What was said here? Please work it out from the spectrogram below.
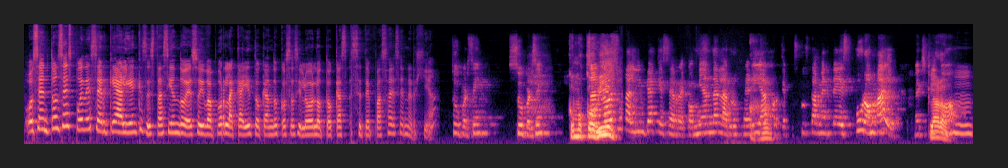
O sea, entonces puede ser que alguien que se está haciendo eso y va por la calle tocando cosas y luego lo tocas, ¿se te pasa esa energía? Súper sí, súper sí. Como O sea, COVID. no es una limpia que se recomienda en la brujería Ajá. porque pues, justamente es puro mal. ¿Me explico? Claro.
